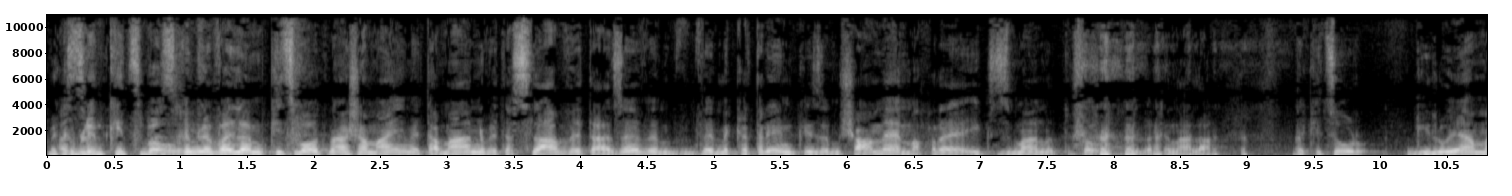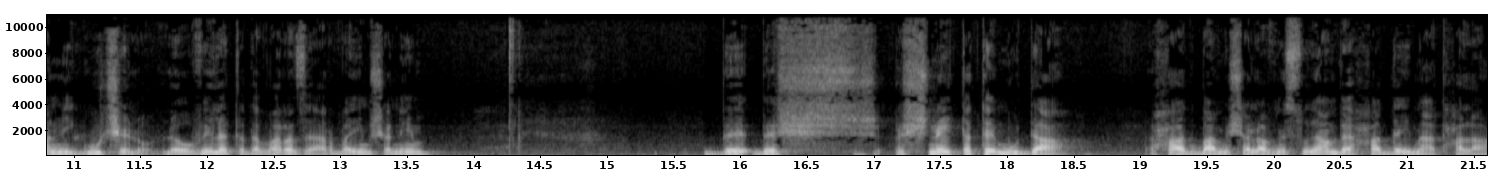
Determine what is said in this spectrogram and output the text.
מקבלים אז, קצבאות. אז צריכים לביא להם קצבאות מהשמיים, את המן ואת הסלב ואת הזה, ומקטרים, כי זה משעמם אחרי איקס זמן וכן הלאה. בקיצור, גילויי המנהיגות שלו להוביל את הדבר הזה 40 שנים, בש, בשני תתי מודע, אחד בא משלב מסוים ואחד די מההתחלה,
